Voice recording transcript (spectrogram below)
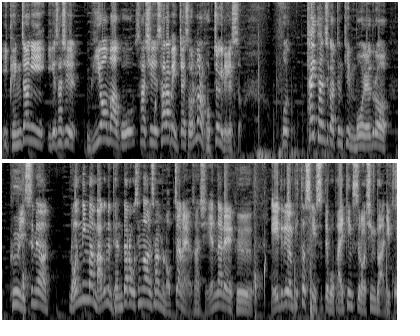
이 굉장히 이게 사실 위험하고 사실 사람의 입장에서 얼마나 걱정이 되겠어. 뭐 타이탄즈 같은 팀 뭐 예를 들어 그 있으면 런닝만 막으면 된다라고 생각하는 사람은 없잖아요 사실. 옛날에 그 에이드리언 피터슨이 있을 때 뭐 바이킹스 러싱도 아니고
